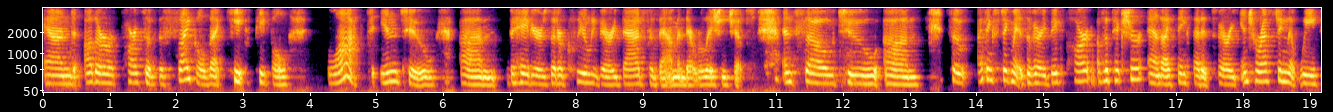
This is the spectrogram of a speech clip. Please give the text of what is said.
and other parts of the cycle that keep people locked into um, behaviors that are clearly very bad for them and their relationships. And so to um, so i think stigma is a very big part of the picture and i think that it's very interesting that we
